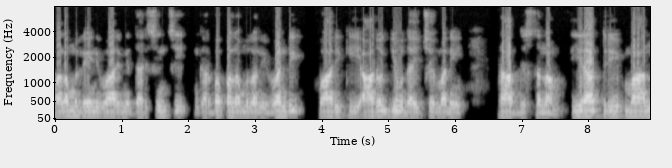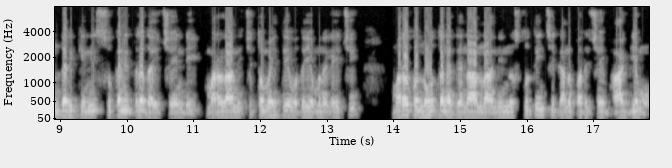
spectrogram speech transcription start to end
ఫలము లేని వారిని దర్శించి గర్భఫలములను ఇవ్వండి. వారికి ఆరోగ్యం దయచేయమని ప్రార్థిస్తున్నాం. ఈ రాత్రి మా అందరికీ సుఖనిద్ర దయచేయండి. మరలా నిశ్చితమైతే ఉదయమున లేచి మరొక నూతన దినాన్న నిన్ను స్తుతించి గణపరిచే భాగ్యము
